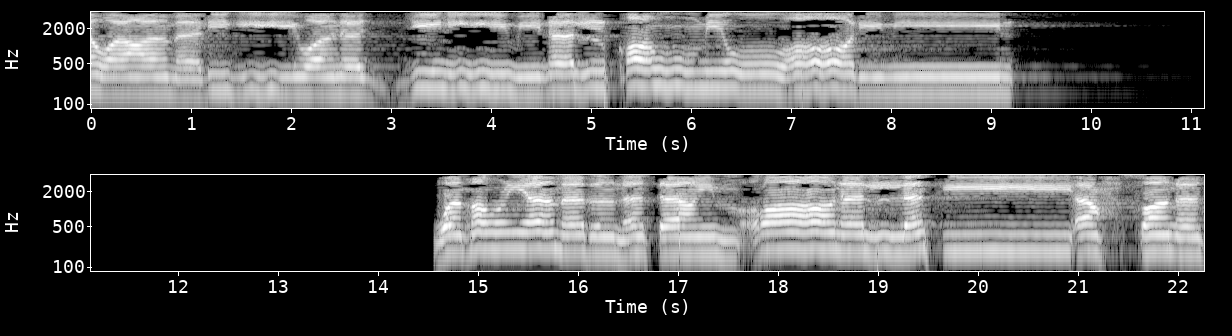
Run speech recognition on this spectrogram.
وعمله ونجني من القوم الظالمين ومريم ابنة عمران التي أحصنت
